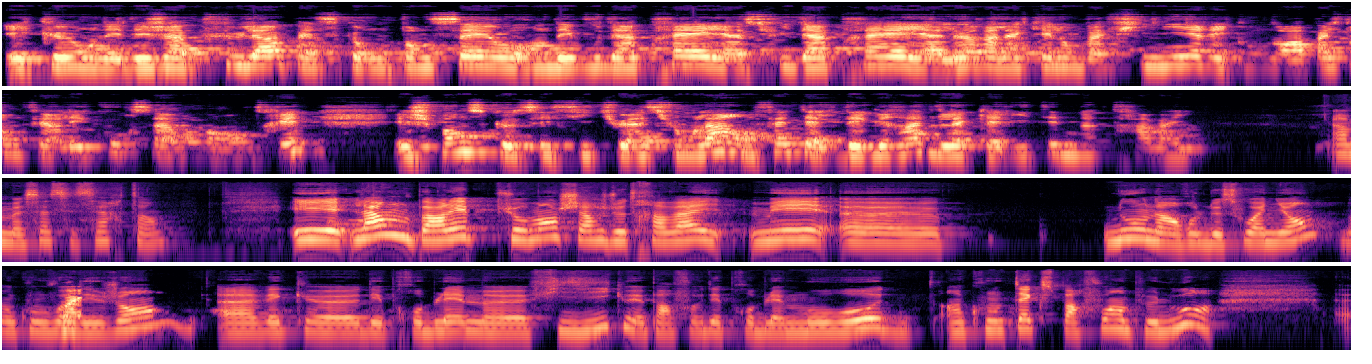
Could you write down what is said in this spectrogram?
et qu'on n'est déjà plus là parce qu'on pensait au rendez-vous d'après et à celui d'après et à l'heure à laquelle on va finir et qu'on n'aura pas le temps de faire les courses avant de rentrer. Et je pense que ces situations-là, en fait, elles dégradent la qualité de notre travail. Ah, mais ça, c'est certain. Et là, on parlait purement charge de travail, mais euh, nous, on a un rôle de soignant, donc on voit des gens avec euh, des problèmes euh, physiques, mais parfois des problèmes moraux, un contexte parfois un peu lourd. Euh,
